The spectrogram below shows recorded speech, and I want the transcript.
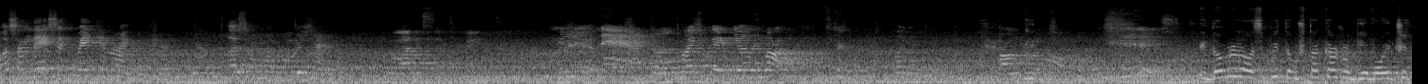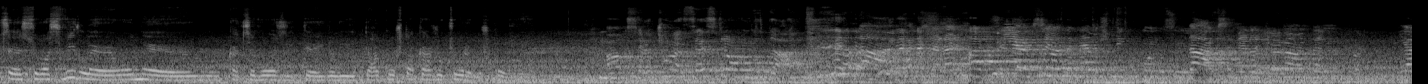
85 je najbrže. Da sam mogu brže. 25. Ne, ne, to 25 je li I dobro da vas pitam, šta kažu djevojčice, su vas vidjele one kad se vozite ili tako, šta kažu cure u školi? Ako se računa sestra, onda da. Da, ako se ja se onda nemaš nikog, onda sam da, ako se ne računa, onda ja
